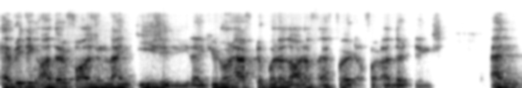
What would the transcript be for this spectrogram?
everything other falls in line easily. Like you don't have to put a lot of effort for other things. And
